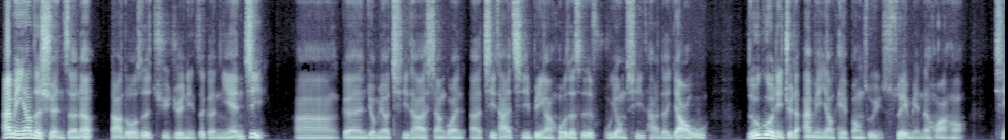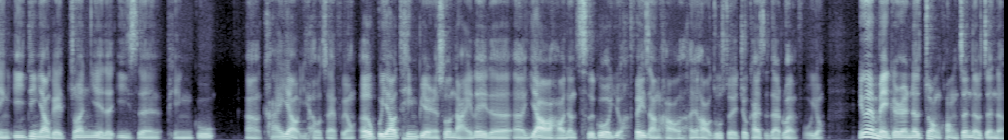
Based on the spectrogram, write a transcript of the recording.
安眠药的选择呢，大多是取决你这个年纪啊，跟有没有其他的相关呃其他的疾病啊，或者是服用其他的药物。如果你觉得安眠药可以帮助你睡眠的话，哈，请一定要给专业的医生评估，啊，开药以后再服用，而不要听别人说哪一类的呃药好像吃过又非常好，很好入睡，就开始在乱服用。因为每个人的状况真的真的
